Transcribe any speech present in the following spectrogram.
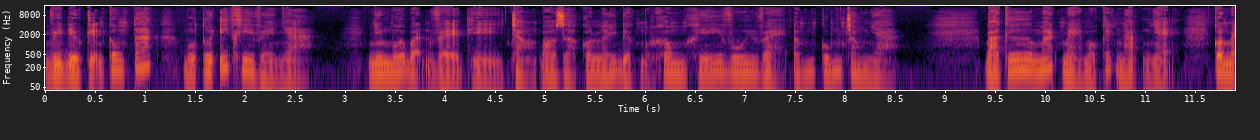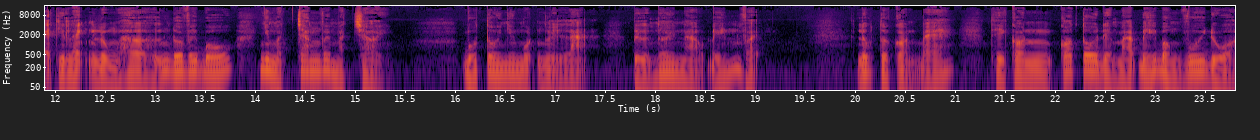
Vì điều kiện công tác, bố tôi ít khi về nhà. Nhưng mỗi bận về thì chẳng bao giờ có lấy được một không khí vui vẻ ấm cúng trong nhà. Bà cứ mát mẻ một cách nặng nhẹ, còn mẹ thì lạnh lùng hờ hững đối với bố như mặt trăng với mặt trời. Bố tôi như một người lạ, từ nơi nào đến vậy. Lúc tôi còn bé thì còn có tôi để mà bế bồng vui đùa.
